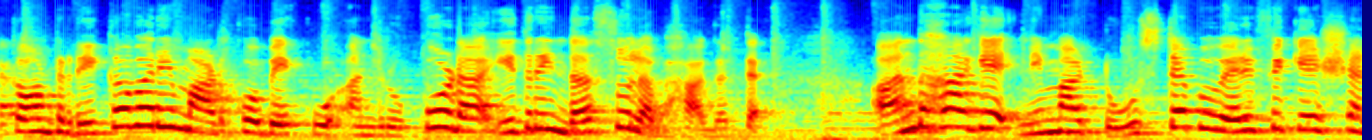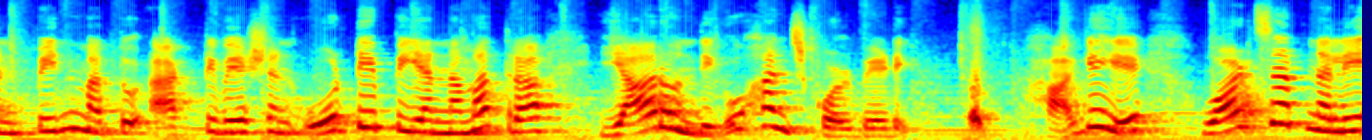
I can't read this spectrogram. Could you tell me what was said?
ಅಕೌಂಟ್ ರಿಕವರಿ ಮಾಡ್ಕೋಬೇಕು ಅಂದರೂ ಕೂಡ ಇದರಿಂದ ಸುಲಭ ಆಗುತ್ತೆ. ಅಂದಹಾಗೆ ನಿಮ್ಮ ಟೂ ಸ್ಟೆಪ್ ವೆರಿಫಿಕೇಶನ್ ಪಿನ್ ಮತ್ತು ಆಕ್ಟಿವೇಶನ್ ಒ ಟಿ ಪಿಯನ್ನು ಮಾತ್ರ ಯಾರೊಂದಿಗೂ ಹಂಚಿಕೊಳ್ಬೇಡಿ. ಹಾಗೆಯೇ ವಾಟ್ಸಪ್ನಲ್ಲಿ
